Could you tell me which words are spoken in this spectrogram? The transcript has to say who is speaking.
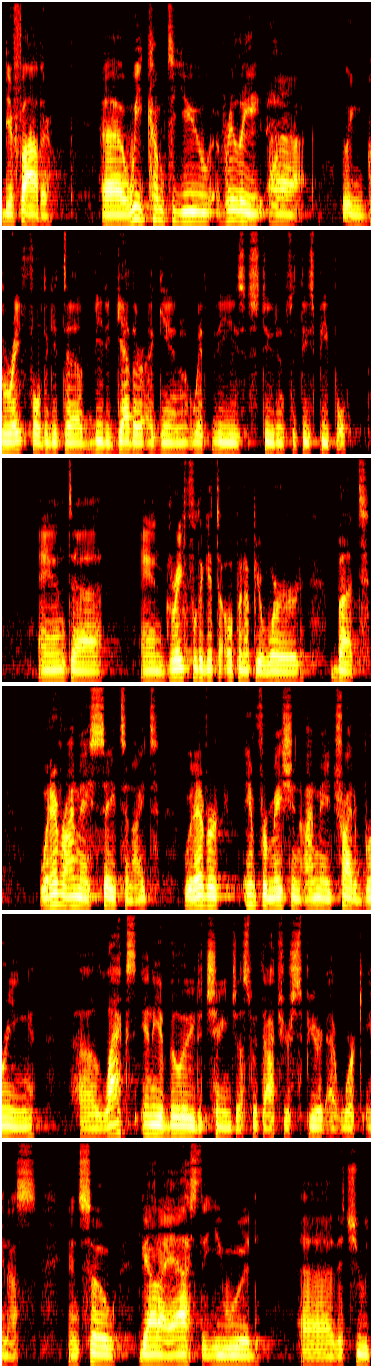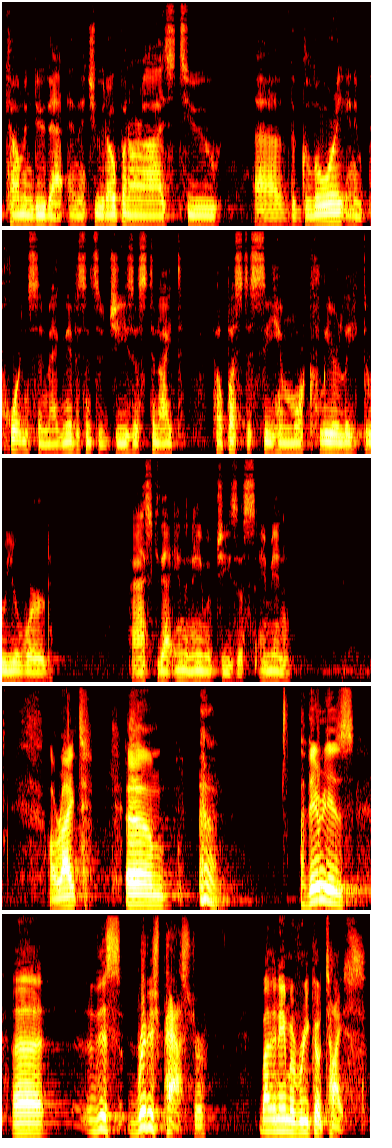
Speaker 1: dear Father, uh, we come to you really, uh, really grateful to get to be together again with these students, with these people, and, uh, and grateful to get to open up your word. But whatever I may say tonight, whatever information I may try to bring, uh, lacks any ability to change us without your spirit at work in us. And so, God, I ask that you would. Uh, that you would come and do that, and that you would open our eyes to uh, the glory and importance and magnificence of Jesus tonight. Help us to see him more clearly through your word. I ask you that in the name of Jesus. Amen. All right. Um, there is uh, this British pastor by the name of Rico Tice,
